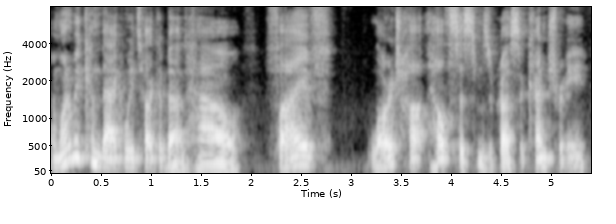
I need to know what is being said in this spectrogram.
And why don't we come back and we talk about how five large health systems across the country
